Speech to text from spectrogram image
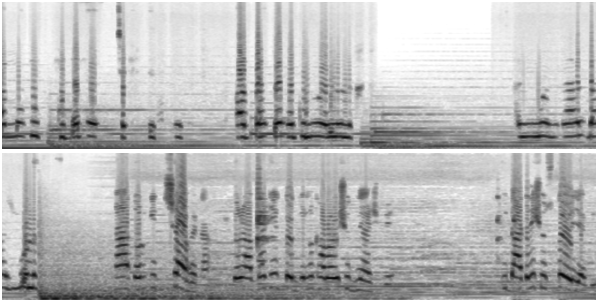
আম্মা খুব খিদে পেয়েছে এখনও না আমি মনে আর বাঁচবো না না তোর কিচ্ছু হবে না। তোর আব্বা ঠিক তোর জন্য খাবার ওষুধ নিয়ে আসবে। তুই তাড়াতাড়ি সুস্থ হয়ে যাবি।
